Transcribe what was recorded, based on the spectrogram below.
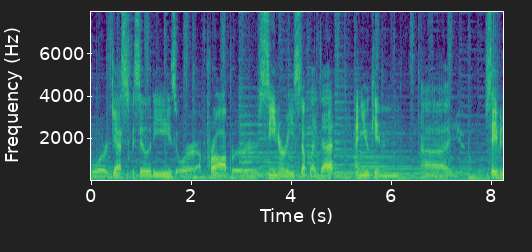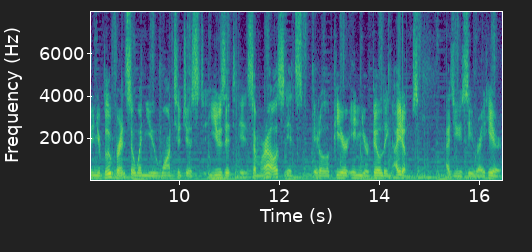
or guest facilities or a prop or scenery stuff like that. And you can uh, save it in your blueprint. So when you want to just use it somewhere else it's it'll appear in your building items as you see right here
